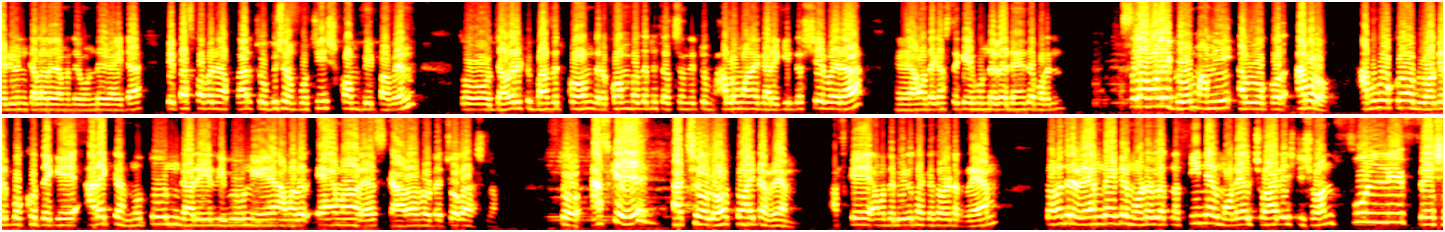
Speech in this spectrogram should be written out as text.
রেড উইন কালারের আমাদের হোন্ডা গাড়িটা। পেপাস পাবেন আপনার চব্বিশ পঁচিশ কমপ্লিট পাবেন। তো যাদের একটু বাজেট কম, যারা কম বাজেটে চাচ্ছেন একটু ভালো মানের গাড়ি কিনতে, সে ভাইরা আমাদের কাছ থেকে হোন্ডা গাড়িটা নিতে পারেন। আসসালামু আলাইকুম, আমি আবু বকর আবারও। আবু বকর ব্লগের পক্ষ থেকে আরেকটা নতুন গাড়ির রিভিউ নিয়ে আমাদের এম আর এস কারার হোটে চলে আসলাম। তো আজকে থাকছে হলো টয়টা র্যাম আজকে আমাদের ভিডিও থাকে টয়টা র্যাম তো আমাদের র্যাম গাড়িটার মডেল আপনার তিনের মডেল ছয় রেজিস্ট্রেশন ফুললি ফ্রেশ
